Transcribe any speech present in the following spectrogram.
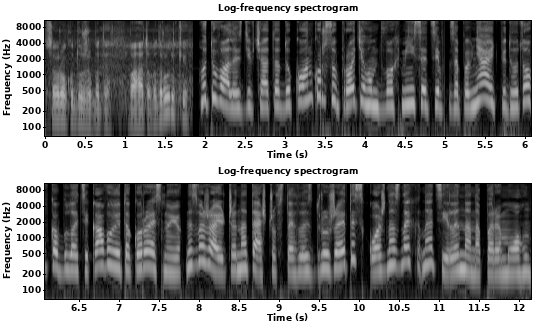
Цього року дуже буде багато подарунків. Готувались дівчата до конкурсу протягом двох місяців. Запевняють, підготовка була цікавою та корисною. Незважаючи на те, що встигли здружитись, кожна з них націлена на перемогу.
